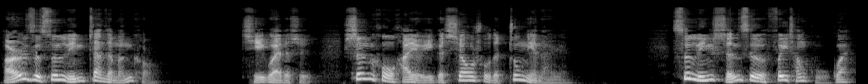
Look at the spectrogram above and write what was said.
儿子孙林站在门口。奇怪的是，身后还有一个消瘦的中年男人。孙林神色非常古怪，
